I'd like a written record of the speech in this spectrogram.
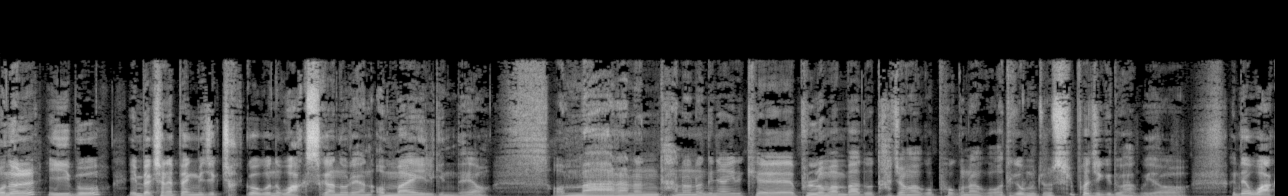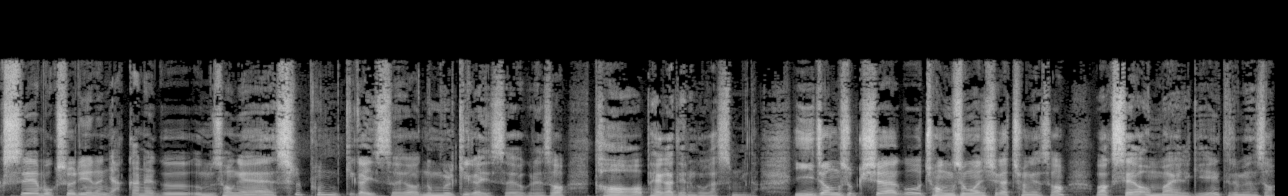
오늘 2부 인백션의 백뮤직 첫 곡은 왁스가 노래한 엄마의 일기인데요. 엄마라는 단어는 그냥 이렇게 불러만 봐도 다정하고 포근하고 어떻게 보면 좀 슬퍼지기도 하고요. 근데 왁스의 목소리에는 약간의 그 음성에 슬픔기가 있어요. 눈물기가 있어요. 그래서 더 배가 되는 것 같습니다. 이정숙 씨하고 정승원 씨가 청해서 왁스의 엄마 일기 들으면서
